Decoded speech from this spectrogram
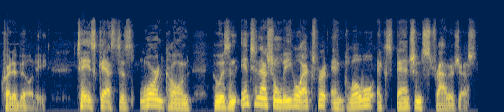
credibility. Today's guest is Lauren Cohen who is an international legal expert and global expansion strategist.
